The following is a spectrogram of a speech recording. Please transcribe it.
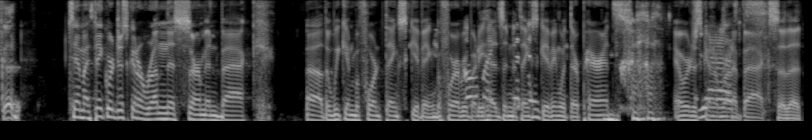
Good. Tim, I think we're just going to run this sermon back uh, the weekend before Thanksgiving, before everybody Oh my heads into goodness. Thanksgiving with their parents. and we're just going to run it back so that what do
